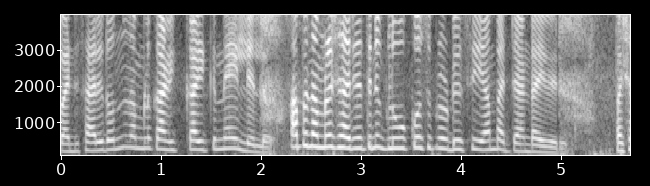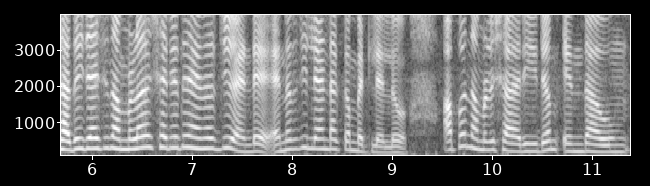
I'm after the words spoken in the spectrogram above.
പഞ്ചസാര ഇതൊന്നും നമ്മൾ കഴിക്കുന്നേ ഇല്ലല്ലോ അപ്പോൾ നമ്മുടെ ശരീരത്തിന് ഗ്ലൂക്കോസ് പ്രൊഡ്യൂസ് ചെയ്യാൻ പറ്റാണ്ടായി വരും. പക്ഷെ അത് വിചാരിച്ച് നമ്മൾ ശരീരത്തിന് എനർജി വേണ്ടേ? എനർജി ഇല്ലാണ്ടാക്കാൻ പറ്റില്ലല്ലോ. അപ്പോൾ നമ്മുടെ ശരീരം എന്താവും?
